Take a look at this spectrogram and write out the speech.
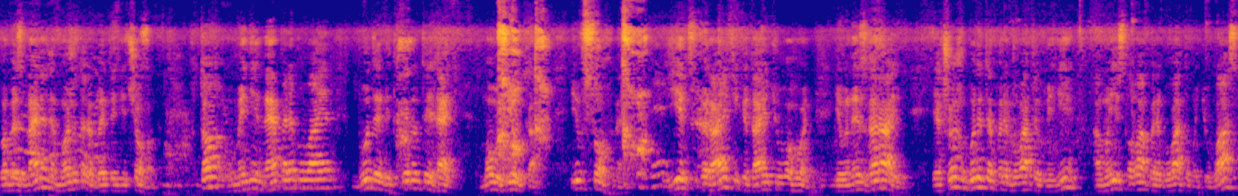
бо без мене не можете робити нічого. Хто в мені не перебуває, буде відкинутий геть, мов гілка, і всохне. Їх збирають і кидають у вогонь, і вони згорають. Якщо ж будете перебувати в мені, а мої слова перебуватимуть у вас,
